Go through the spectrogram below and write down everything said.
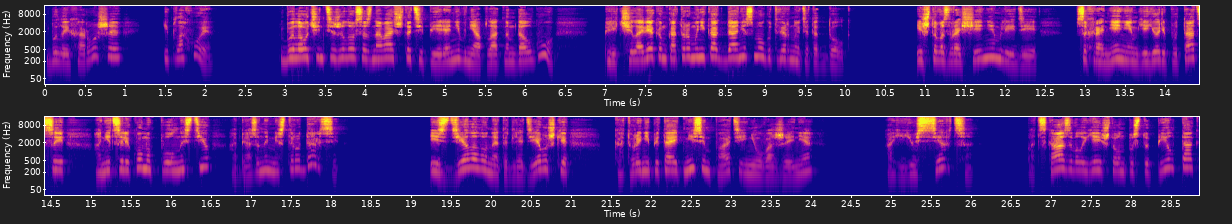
было и хорошее, и плохое. Было очень тяжело сознавать, что теперь они в неоплатном долгу перед человеком, которому никогда не смогут вернуть этот долг. И что возвращением Лидии, сохранением ее репутации, они целиком и полностью обязаны мистеру Дарси. И сделал он это для девушки, которая не питает ни симпатии, ни уважения, а ее сердце подсказывало ей, что он поступил так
